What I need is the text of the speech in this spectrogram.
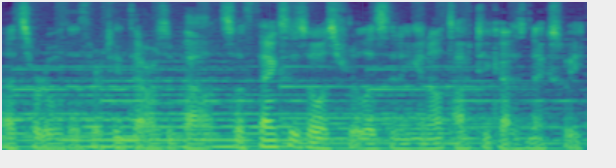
that's sort of what the 13th hour is about. So thanks as always for listening, and I'll talk to you guys next week.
